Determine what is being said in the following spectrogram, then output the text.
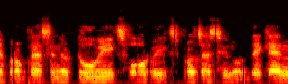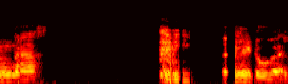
they progress in the two weeks, four weeks process, you know they can uh, really do well.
